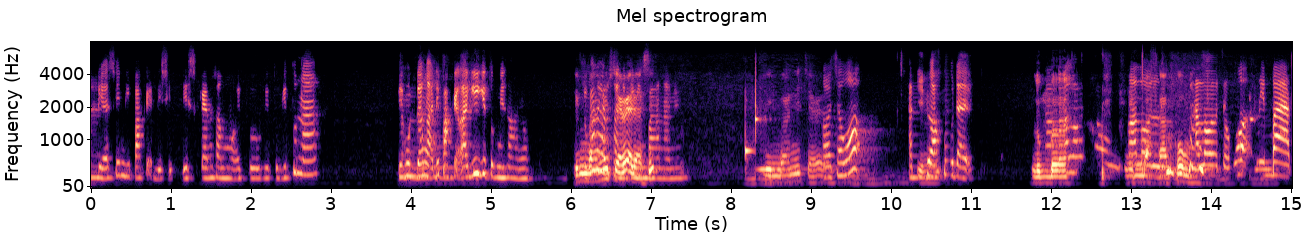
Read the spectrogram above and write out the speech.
radiasi yang dipakai di CT scan sama itu gitu gitu nah yang udah nggak dipakai lagi gitu misalnya Limbahnya harus ada cewek gak sih? Limbahnya cewek. Kalau cowok aduh Ini. aku udah Lumba. Kalau kakung. kalau cowok limbat.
